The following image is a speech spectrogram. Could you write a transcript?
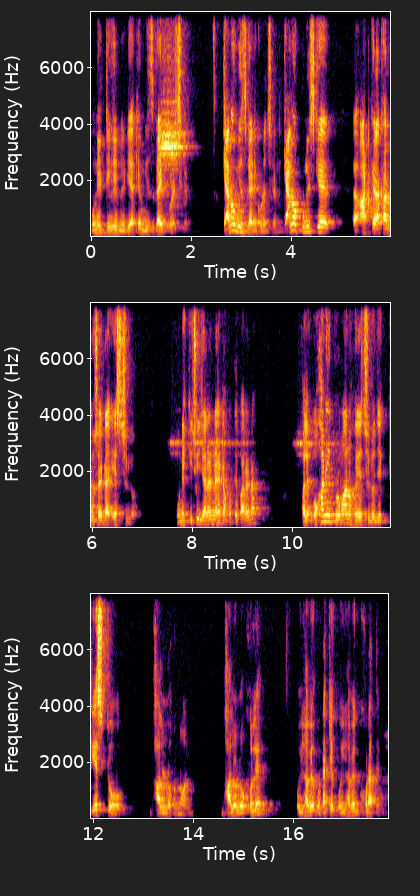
উনি টিভি মিডিয়াকে মিসগাইড করেছিলেন। কেন মিসগাইড করেছিলেন? কেন পুলিশকে আটকে রাখার বিষয়টা এসছিল? উনি কিছুই জানেন না, এটা হতে পারে না। ফলে ওখানেই প্রমাণ হয়েছিল যে কেষ্ট ভালো লোক নন। ভালো লোক হলে ওইভাবে ওটাকে ওইভাবে ঘোরাতেন না।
